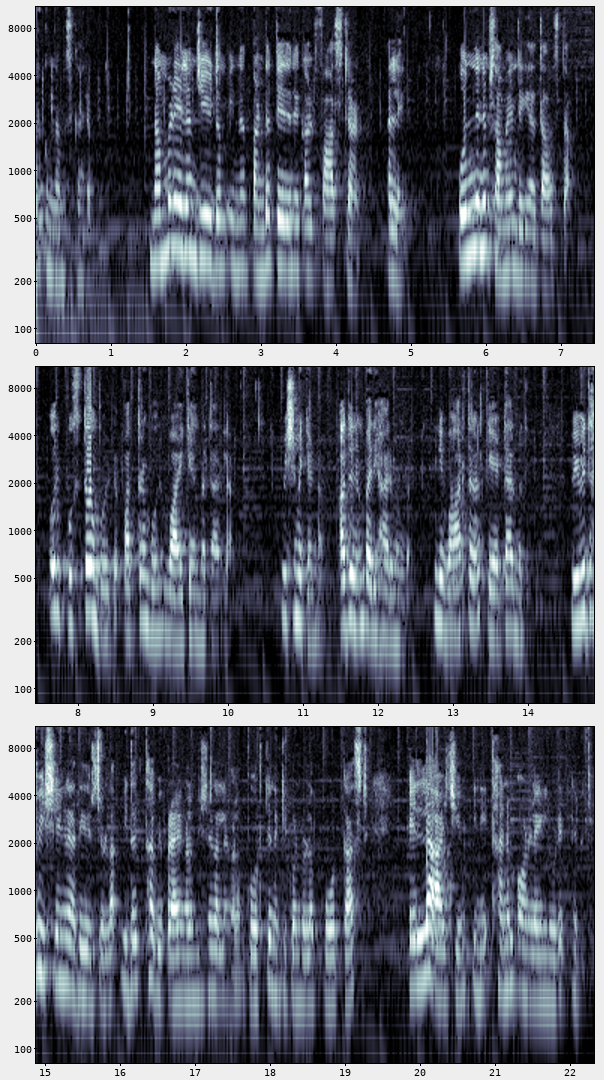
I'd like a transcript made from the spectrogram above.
എല്ലാവർക്കും നമസ്കാരം. നമ്മുടെ എല്ലാം ജീവിതം ഇന്ന് പണ്ടത്തേതിനേക്കാൾ ഫാസ്റ്റാണ് അല്ലേ? ഒന്നിനും സമയം തികയാത്ത അവസ്ഥ. ഒരു പുസ്തകം പോയിട്ട് പത്രം പോലും വായിക്കാൻ പറ്റാറില്ല. വിഷമിക്കേണ്ട അതിനും പരിഹാരമുണ്ട്. ഇനി വാർത്തകൾ കേട്ടാൽ മതി. വിവിധ വിഷയങ്ങളെ അധികരിച്ചുള്ള വിദഗ്ധ അഭിപ്രായങ്ങളും വിശകലനങ്ങളും കോർത്തിണക്കിക്കൊണ്ടുള്ള പോഡ്കാസ്റ്റ് എല്ലാ ആഴ്ചയും ഇനി ധനം ഓൺലൈനിലൂടെ ലഭിക്കും.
